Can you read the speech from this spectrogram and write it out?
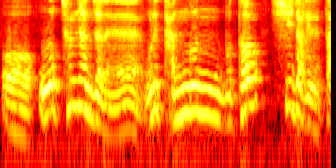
어, 5천년 전에 우리 단군부터 시작이 됐다.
